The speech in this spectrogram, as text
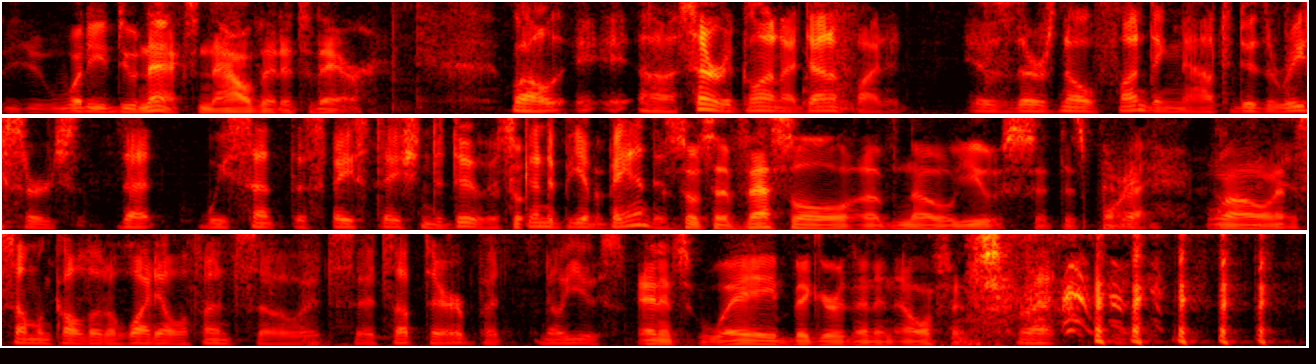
What do you do next now that it's there? Well, uh, Senator Glenn identified it. Is there's no funding now to do the research that we sent the space station to do? It's going to be abandoned. So it's a vessel of no use at this point. Correct. Well, As someone called it a white elephant, so it's it's up there, but no use. and it's way bigger than an elephant. Right.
